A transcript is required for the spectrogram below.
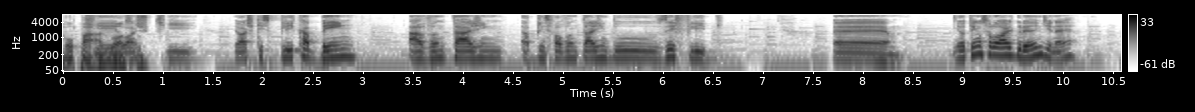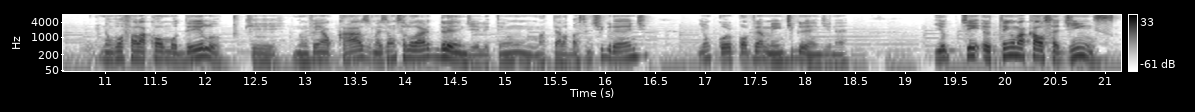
Opa, que gosto. eu acho que eu acho que explica bem a vantagem, a principal vantagem do Z Flip. É, eu tenho um celular grande, né? Não vou falar qual modelo, porque não vem ao caso, mas é um celular grande. Ele tem uma tela bastante grande e um corpo, obviamente, grande, né? E eu, te, eu tenho uma calça jeans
